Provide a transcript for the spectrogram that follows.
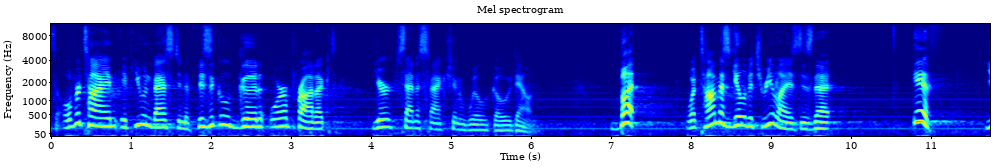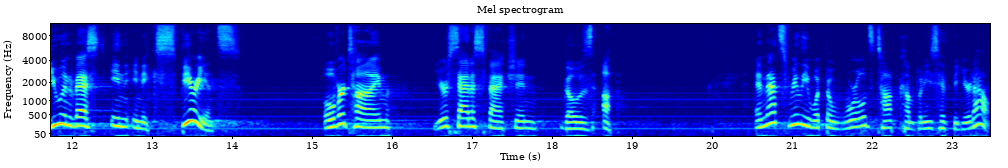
So, over time, if you invest in a physical good or a product, your satisfaction will go down. But what Thomas Gilovich realized is that if you invest in an experience, over time, your satisfaction goes up. And that's really what the world's top companies have figured out.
